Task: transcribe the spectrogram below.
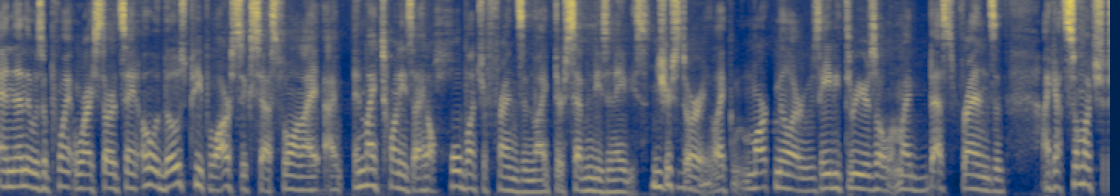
And then there was a point where I started saying, oh, those people are successful. And I, I in my 20s, I had a whole bunch of friends in like their 70s and 80s. True mm-hmm. story. Like Mark Miller, who was 83 years old, one of my best friends. And I got so much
